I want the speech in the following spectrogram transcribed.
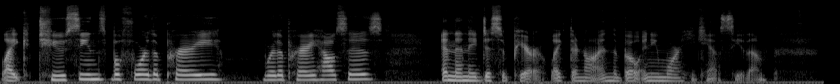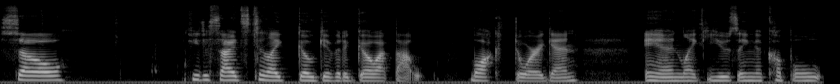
like two scenes before the prairie where the prairie house is and then they disappear. Like they're not in the boat anymore. He can't see them so he decides to like go give it a go at that locked door again and like using a couple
